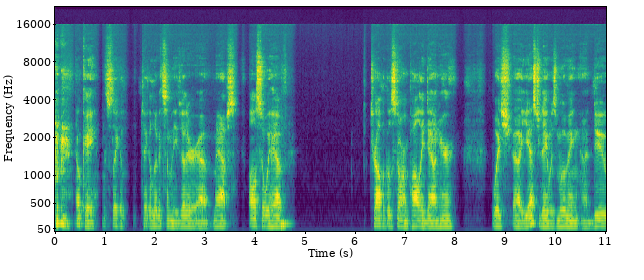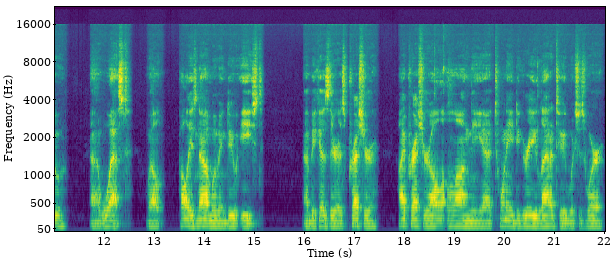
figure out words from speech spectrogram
okay, let's take a, take a look at some of these other uh, maps. Also, we have Tropical Storm Pali down here, which uh, yesterday was moving uh, due uh, west. Well, Pali is now moving due east uh, because there is pressure, high pressure all along the uh, 20 degree latitude, which is where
